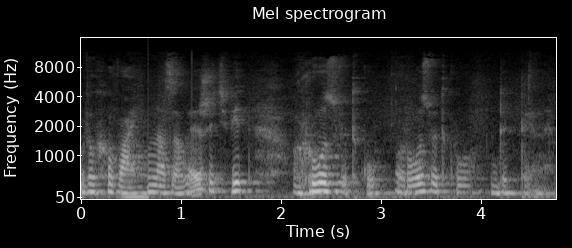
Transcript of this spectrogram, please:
виховання, вона залежить від розвитку, розвитку дитини.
